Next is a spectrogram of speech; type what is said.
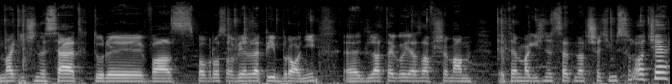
magiczny set, który was po prostu o wiele lepiej broni. E, dlatego ja zawsze mam ten magiczny set na trzecim slocie.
